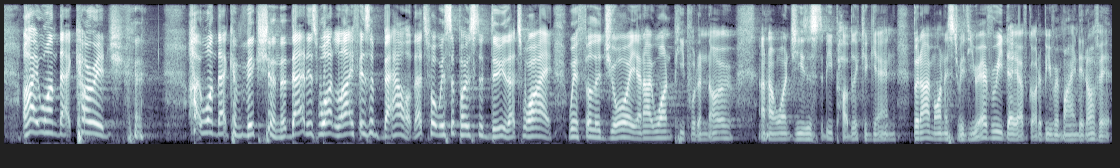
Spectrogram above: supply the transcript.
I want that courage. I want that conviction that that is what life is about. That's what we're supposed to do. That's why we're full of joy. And I want people to know. And I want Jesus to be public again. But I'm honest with you, every day I've got to be reminded of it.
